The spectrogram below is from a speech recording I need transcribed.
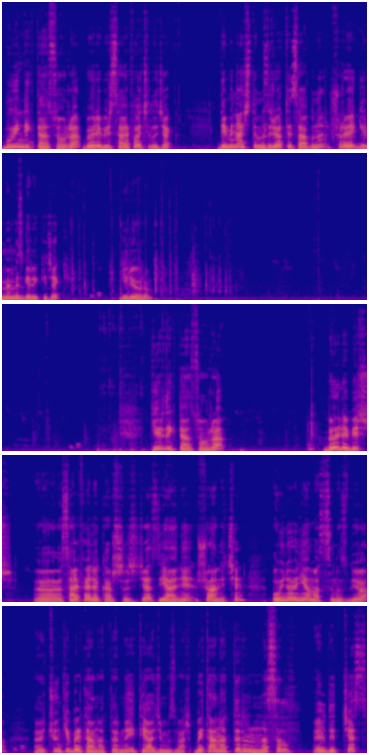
Bu indikten sonra böyle bir sayfa açılacak. Demin açtığımız Riot hesabını şuraya girmemiz gerekecek. Giriyorum. Girdikten sonra böyle bir e, sayfayla karşılaşacağız. Yani şu an için oyun oynayamazsınız diyor. E, çünkü beta anahtarına ihtiyacımız var. Beta anahtarını nasıl elde edeceğiz?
